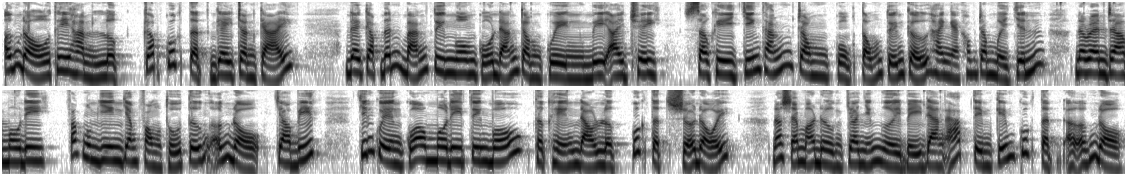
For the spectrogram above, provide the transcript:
Ấn Độ thi hành luật cấp quốc tịch gây tranh cãi. Đề cập đến bản tuyên ngôn của đảng cầm quyền BIG sau khi chiến thắng trong cuộc tổng tuyển cử 2019, Narendra Modi, phát ngôn viên văn phòng Thủ tướng Ấn Độ, cho biết Chính quyền của ông Modi tuyên bố thực hiện đạo luật quốc tịch sửa đổi. Nó sẽ mở đường cho những người bị đàn áp tìm kiếm quốc tịch ở Ấn Độ.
